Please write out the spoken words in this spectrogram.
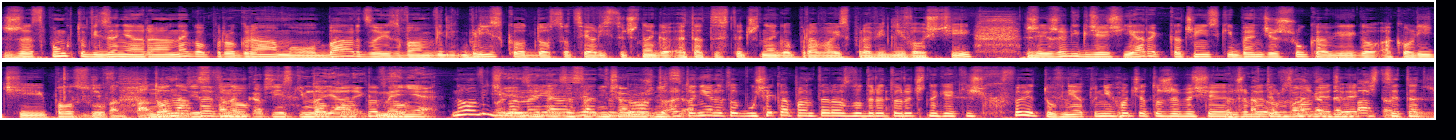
że z punktu widzenia realnego programu bardzo jest wam blisko do socjalistycznego, etatystycznego Prawa i Sprawiedliwości, że jeżeli gdzieś Jarek Kaczyński będzie szukał jego akolici, posłów, pan, pan to na pewno... panem Kaczyńskim to na na Jarek, pewno- my nie. No widzi To pan, jest no, jednak ja, ja, zasadnicza to, no, ale to nie, no to ucieka pan teraz do retorycznych jakichś chwytów, nie? Tu nie chodzi o to, żeby się, Na żeby rozmawiać o jakichś cytat. też.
